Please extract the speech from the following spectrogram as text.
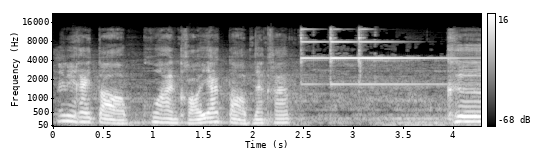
ไม่มีใครตอบครูหานขออนุญาตตอบนะครับ คือ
